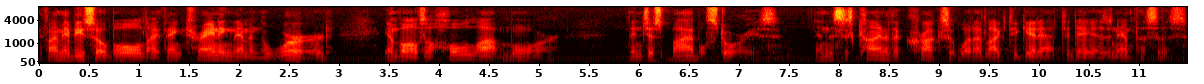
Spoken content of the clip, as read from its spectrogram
If I may be so bold, I think training them in the Word involves a whole lot more than just Bible stories. And this is kind of the crux of what I'd like to get at today as an emphasis.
